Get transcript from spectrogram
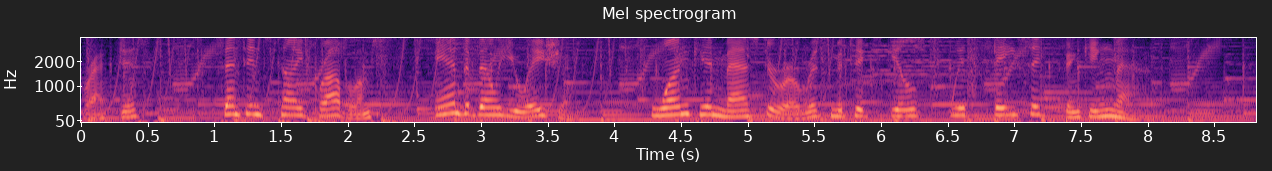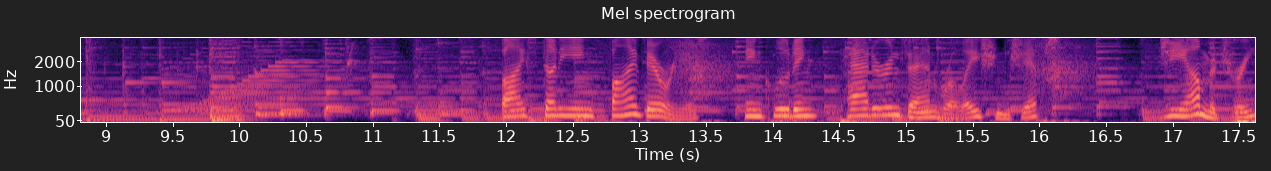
practice, sentence-type problems, and evaluation, one can master arithmetic skills with basic thinking math. By studying five areas, including patterns and relationships, geometry,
